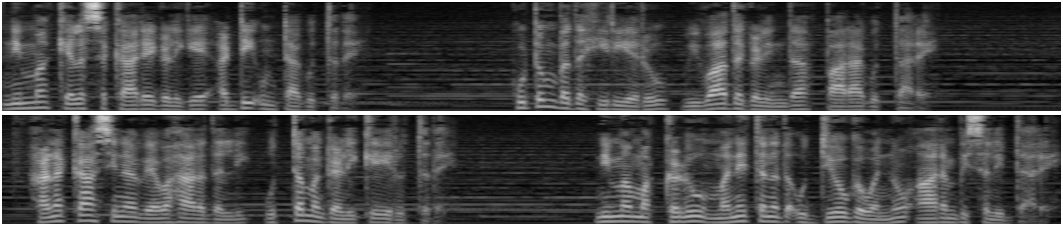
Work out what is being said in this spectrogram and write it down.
ನಿಮ್ಮ ಕೆಲಸ ಕಾರ್ಯಗಳಿಗೆ ಅಡ್ಡಿ ಉಂಟಾಗುತ್ತದೆ. ಕುಟುಂಬದ ಹಿರಿಯರು ವಿವಾದಗಳಿಂದ ಪಾರಾಗುತ್ತಾರೆ. ಹಣಕಾಸಿನ ವ್ಯವಹಾರದಲ್ಲಿ ಉತ್ತಮ ಗಳಿಕೆ ಇರುತ್ತದೆ. ನಿಮ್ಮ ಮಕ್ಕಳು ಮನೆತನದ ಉದ್ಯೋಗವನ್ನು ಆರಂಭಿಸಲಿದ್ದಾರೆ.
